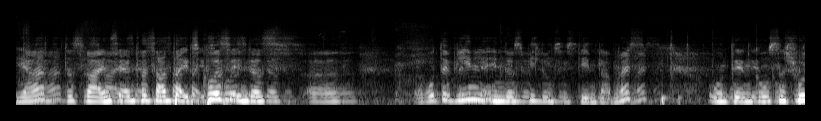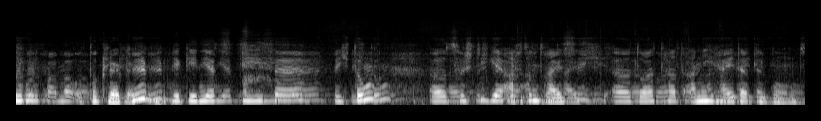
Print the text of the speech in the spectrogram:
Ja, das war ein sehr interessanter Exkurs in das äh, Rote Wien, in das Bildungssystem damals und den großen Schulreformer Otto Glöckl. Wir gehen jetzt diese Richtung äh, zur Stiege 38. Äh, dort hat Anni Haider gewohnt.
